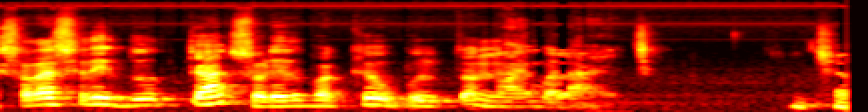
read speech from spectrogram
সরাসরি দুধটা শরীরের পক্ষে উপযুক্ত নয় বলা হয়েছে। আচ্ছা।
